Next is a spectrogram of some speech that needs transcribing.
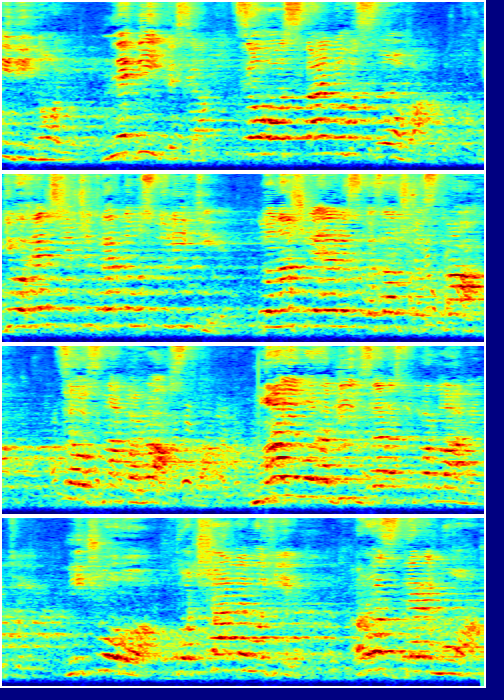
і війною. Не бійтеся цього останнього слова. Євген ще в IV столітті до нашої ери сказав, що страх це ознака рабства. Маємо рабів зараз у парламенті. Нічого, початимо їх, роздеремо,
